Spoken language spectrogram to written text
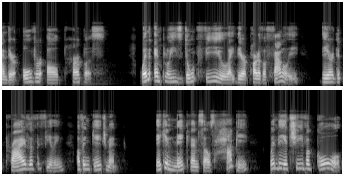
and their overall purpose. When employees don't feel like they are part of a family, they are deprived of the feeling of engagement. They can make themselves happy when they achieve a goal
